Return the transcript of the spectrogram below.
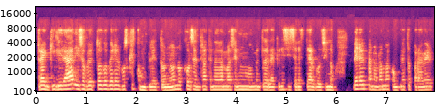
tranquilidad y sobre todo ver el bosque completo, ¿no? No concentrarte nada más en un momento de la crisis en este árbol, sino ver el panorama completo para ver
